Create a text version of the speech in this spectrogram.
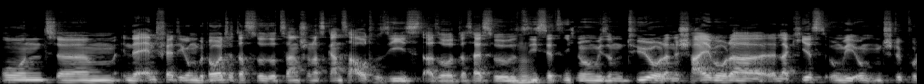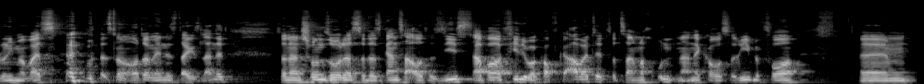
und ähm, in der Endfertigung bedeutet, dass du sozusagen schon das ganze Auto siehst. Also das heißt, du mhm. siehst jetzt nicht nur irgendwie so eine Tür oder eine Scheibe oder lackierst irgendwie irgendein Stück, wo du nicht mehr weißt, wo das beim Auto am Ende des Tages landet, sondern schon so, dass du das ganze Auto siehst. Habe aber viel über Kopf gearbeitet, sozusagen noch unten an der Karosserie, bevor ähm,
